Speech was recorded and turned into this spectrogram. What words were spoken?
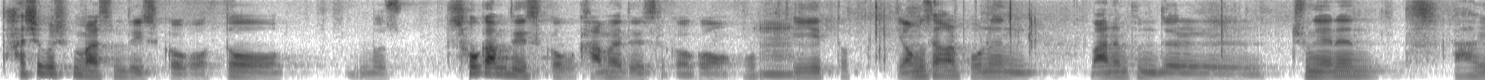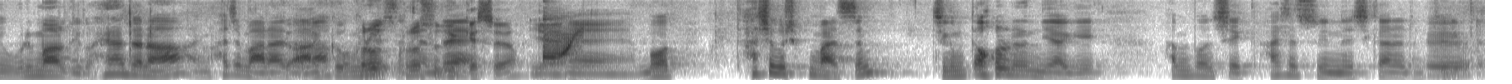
하시고 싶은 말씀도 있을 거고 또 뭐 소감도 있을 거고 감회도 있을 거고 이또 영상을 보는 많은 분들 중에는 아 이거 우리 마을도 이거 해야 되나 아니면 하지 말아야 되나 아, 그, 그럴, 그럴 수도 텐데 있겠어요. 예. 네, 뭐 하시고 싶은 말씀 지금 떠오르는 이야기 한 번씩 하실 수 있는 시간을 좀 드릴게요.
